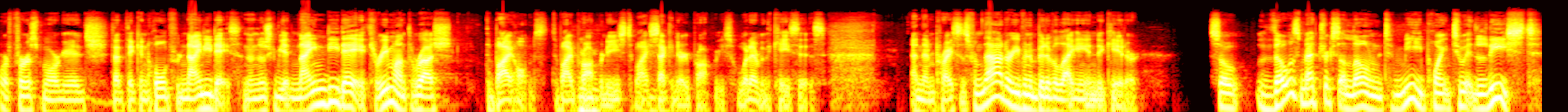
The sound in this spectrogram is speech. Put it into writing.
or first mortgage that they can hold for 90 days, and then there's going to be a 90 day, three month rush to buy homes, to buy mm-hmm. properties, mm-hmm. to buy secondary properties, whatever the case is. And then prices from that are even a bit of a lagging indicator. So those metrics alone to me point to at least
